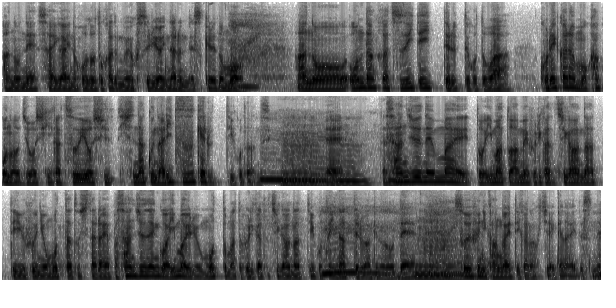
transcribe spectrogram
あのね災害の報道とかでもよくするようになるんですけれども、はい、あの温暖化が続いていってるってことはこれからも過去の常識が通用しなくなり続けるっていうことなんですよ。ええ、30年前と今と雨降り方違うなっていうふうに思ったとしたらやっぱ30年後は今よりももっとまた降り方違うなっていうことになってるわけなのでそういうふうに考えていかなくちゃいけないですね。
